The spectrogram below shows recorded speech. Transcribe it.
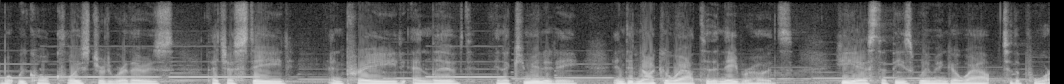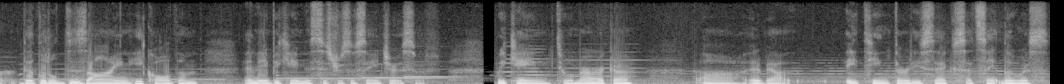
what we call cloistered, where those that just stayed and prayed and lived in a community and did not go out to the neighborhoods, he asked that these women go out to the poor. The little design, he called them, and they became the Sisters of St. Joseph. We came to America uh, at about 1836 at St. Louis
